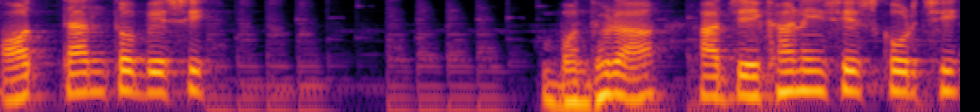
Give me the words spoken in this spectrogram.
অত্যন্ত বেশি। বন্ধুরা, আজ এখানেই শেষ করছি।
